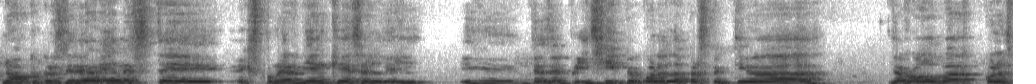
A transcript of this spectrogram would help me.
No, que sería bien este, exponer bien qué es el, eh, desde el principio, cuál es la perspectiva de Rothbard, cuál es,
